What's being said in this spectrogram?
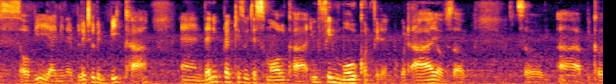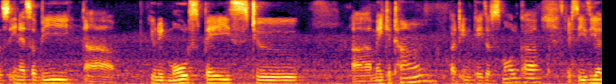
sov i mean a little bit big car and then you practice with a small car you feel more confident what i observe. So uh, because in sov uh, you need more space to uh, make a turn. But in case of small car it's easier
